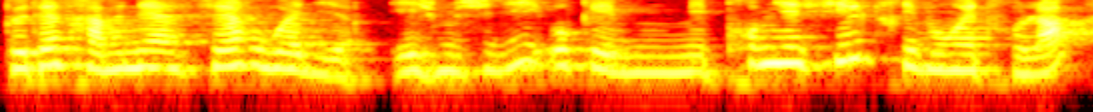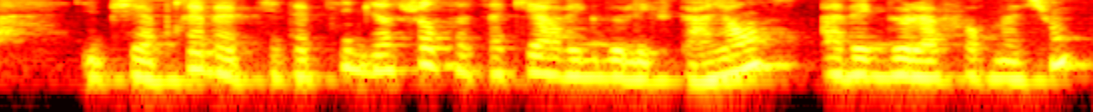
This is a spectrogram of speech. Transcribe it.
peut-être amené à faire ou à dire. Et je me suis dit, OK, mes premiers filtres, ils vont être là. Et puis après, bah, petit à petit, bien sûr, ça s'acquiert avec de l'expérience, avec de la formation.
